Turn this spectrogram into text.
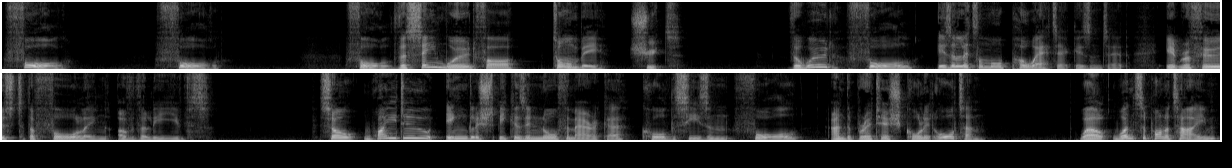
fall. Fall. Fall, the same word for tomber, chute. The word fall is a little more poetic, isn't it? It refers to the falling of the leaves. So, why do English speakers in North America call the season fall and the British call it autumn? Well, once upon a time,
